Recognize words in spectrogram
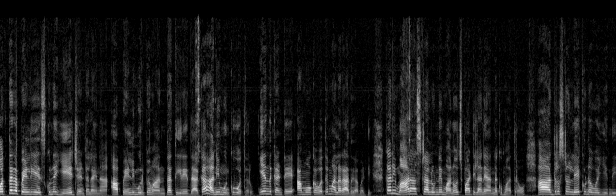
కొత్తగా పెళ్ళి చేసుకున్న ఏ జంటలైనా ఆ పెళ్ళి మురిపెం అంతా తీరేదాకా హనీమూన్కు పోతారు. ఎందుకంటే ఆ మోక పోతే మళ్ళా రాదు కాబట్టి. కానీ మహారాష్ట్రలో ఉండే మనోజ్ పాటిల్ అనే అన్నకు మాత్రం ఆ అదృష్టం లేకుండా పోయింది.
